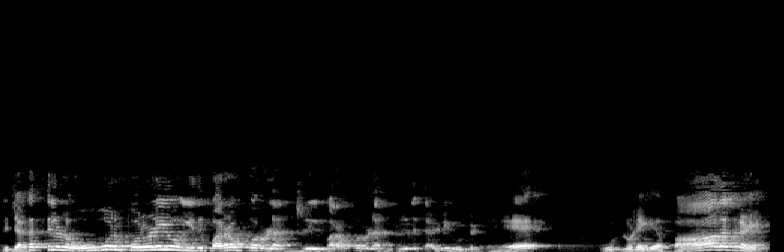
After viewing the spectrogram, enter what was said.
இந்த ஜகத்தில் உள்ள ஒவ்வொரு பொருளையும் இது பரம்பொருள் அன்று பரம்பொருள் அன்றுன்னு தள்ளி விட்டுட்டு உன்னுடைய பாதங்கள்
